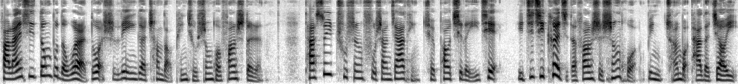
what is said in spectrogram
法兰西东部的维尔多是另一个倡导贫穷生活方式的人。他虽出身富商家庭，却抛弃了一切，以极其克己的方式生活，并传播他的教义。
